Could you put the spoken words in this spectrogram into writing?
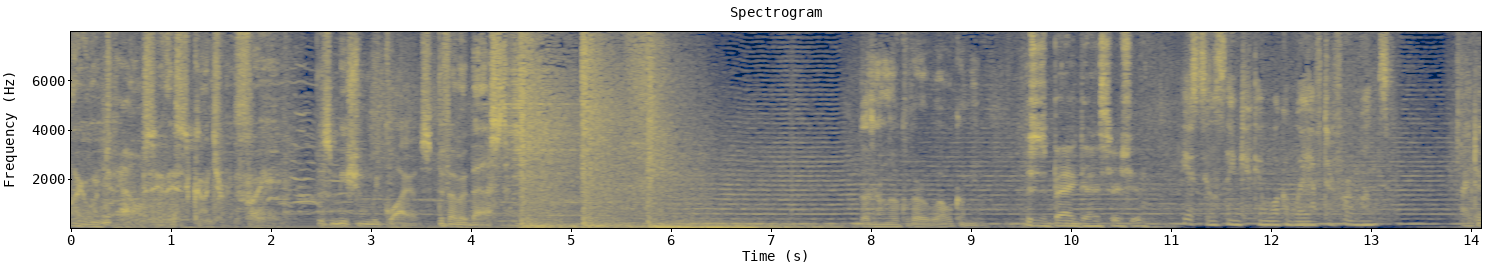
I want to help see this country free. This mission requires the very best. Doesn't look very welcoming. This is Baghdad, Sergio. You still think you can walk away after four months? I do.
